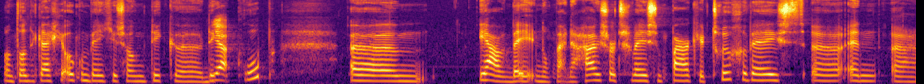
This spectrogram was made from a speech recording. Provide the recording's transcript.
Want dan krijg je ook een beetje zo'n dikke, dikke Ja. krop. Ja, ben je nog bij de huisarts geweest, een paar keer terug geweest. eh, en eh,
